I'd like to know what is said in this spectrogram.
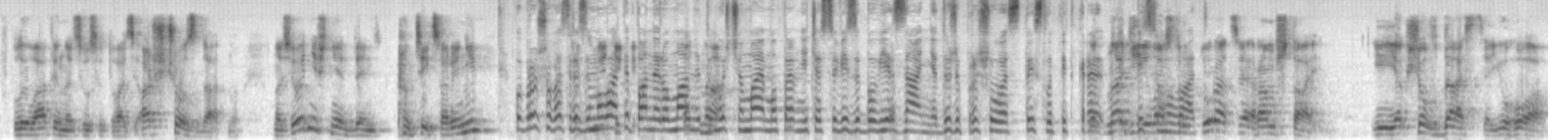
впливати на цю ситуацію. А що здатно? На сьогоднішній день в цій царині Попрошу вас резюмувати, пане Романе, одна. тому що маємо певні часові зобов'язання. Дуже прошу вас стисло підкре... одна дієва структура це Рамштайн. І якщо вдасться його,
